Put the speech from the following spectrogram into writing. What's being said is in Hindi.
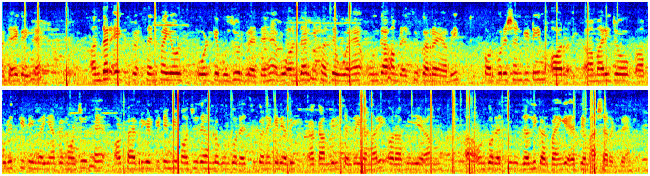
ढह गई है। अंदर एक सेवेंटी फाइव ईयर्स ओल्ड के बुज़ुर्ग रहते हैं। वो अंदर ही फंसे हुए हैं। उनका हम रेस्क्यू कर रहे हैं अभी। कॉरपोरेशन की टीम और हमारी जो पुलिस की टीम है, यहाँ पे मौजूद है। और फायर ब्रिगेड की टीम भी मौजूद है। हम लोग उनको रेस्क्यू करने के लिए अभी कामगिरी चल रही है हमारी। और अभी ये हम उनको रेस्क्यू जल्दी कर पाएँगे ऐसी हम आशा रखते हैं।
